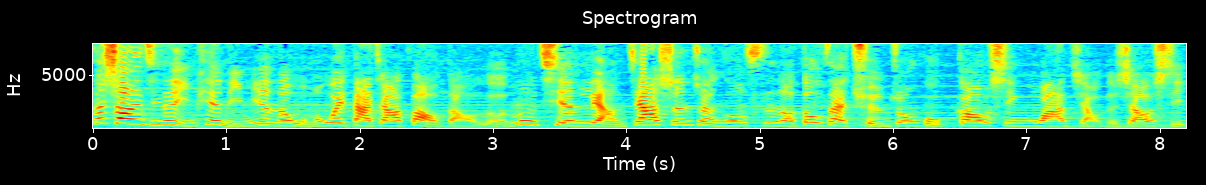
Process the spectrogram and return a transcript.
在上一集的影片里面呢，我们为大家报道了目前两家深圳公司呢都在全中国高薪挖角的消息。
